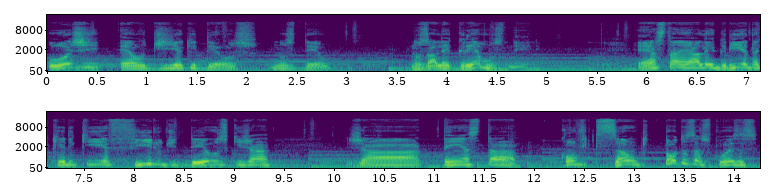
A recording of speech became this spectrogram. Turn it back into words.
hoje é o dia que Deus nos deu. Nos alegremos nele. Esta é a alegria daquele que é filho de Deus, que já já tem esta convicção que todas as coisas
